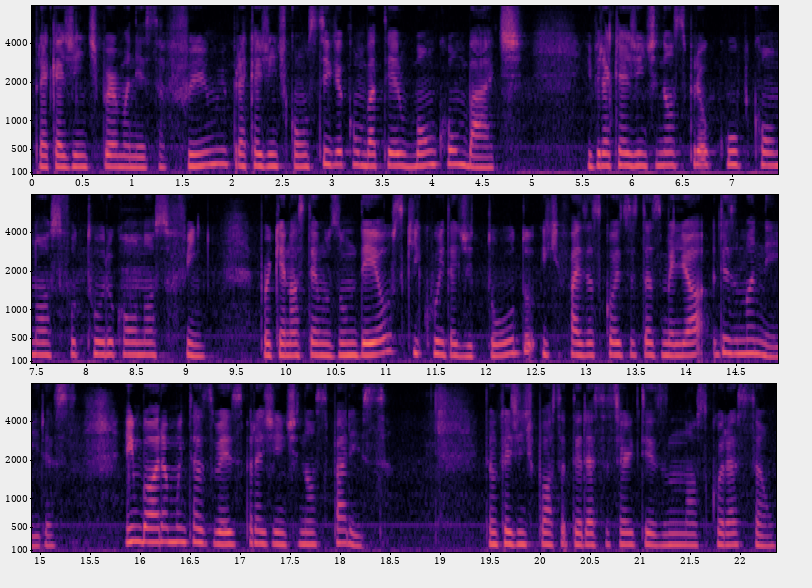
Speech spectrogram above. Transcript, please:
para que a gente permaneça firme, para que a gente consiga combater o bom combate. E para que a gente não se preocupe com o nosso futuro, com o nosso fim, porque nós temos um Deus que cuida de tudo e que faz as coisas das melhores maneiras, embora muitas vezes para a gente não se pareça. Então, que a gente possa ter essa certeza no nosso coração,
